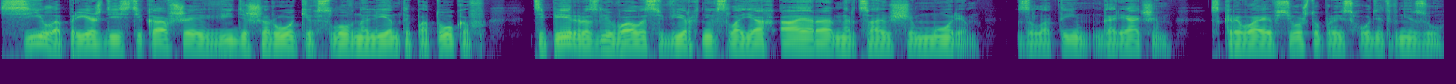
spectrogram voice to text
Сила, прежде истекавшая в виде широких, словно ленты потоков, теперь разливалась в верхних слоях аэра мерцающим морем, золотым, горячим, скрывая все, что происходит внизу.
